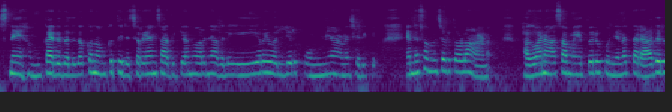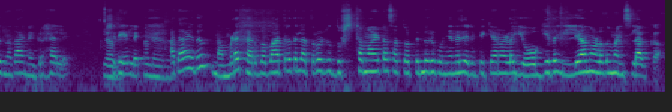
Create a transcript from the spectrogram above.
സ്നേഹം കരുതൽ ഇതൊക്കെ നമുക്ക് തിരിച്ചറിയാൻ സാധിക്കുക എന്ന് പറഞ്ഞാൽ അതിലേറെ വലിയൊരു പുണ്യമാണ് ശരിക്കും. എന്നെ സംബന്ധിച്ചിടത്തോളം ആണ്. ഭഗവാൻ ആ സമയത്ത് ഒരു കുഞ്ഞിനെ തരാതിരുന്നത് അനുഗ്രഹമല്ലേ? ശരിയല്ലേ? അതായത് നമ്മുടെ ഗർഭപാത്രത്തിൽ അത്ര ഒരു ദുഷ്ടമായിട്ട് സത്വത്തിന്റെ ഒരു കുഞ്ഞിനെ ജനിപ്പിക്കാനുള്ള യോഗ്യത ഇല്ല എന്നുള്ളത് മനസ്സിലാക്കുക.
